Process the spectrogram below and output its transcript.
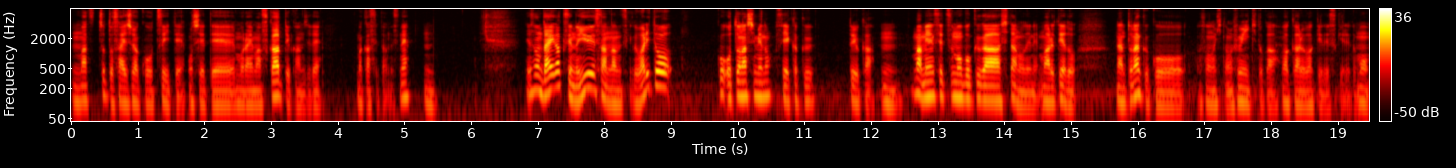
まあ、ちょっと最初はこうついて教えてもらえますかっていう感じで任せたんですね。うん、でその大学生のゆうさんなんですけど割とこうおとなしめの性格というか、うん、まあ面接も僕がしたのでね、まあ、ある程度なんとなくこうその人の雰囲気とか分かるわけですけれども、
